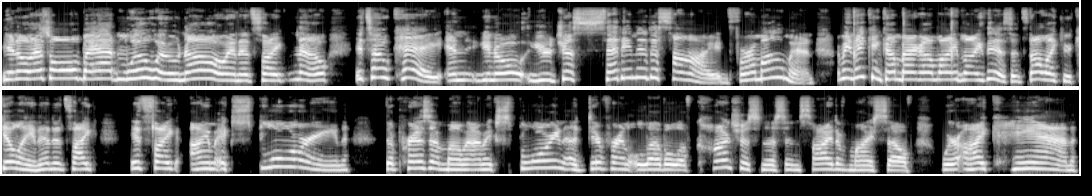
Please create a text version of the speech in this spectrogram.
You know that's all bad and woo woo no and it's like no it's okay. And you know you're just setting it aside for a moment. I mean it can come back online like this it's not like you're killing it it's like it's like I'm exploring the present moment. I'm exploring a different level of consciousness inside of myself where I can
